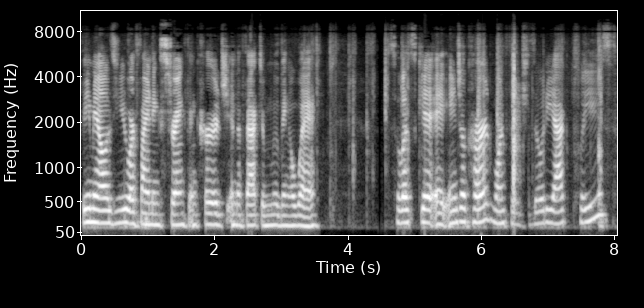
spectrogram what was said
Females, you are finding strength and courage in the fact of moving away. So let's get a angel card, one for each zodiac, please.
